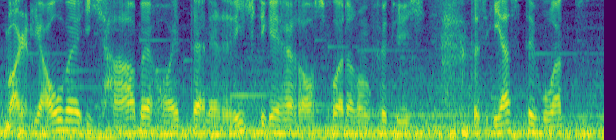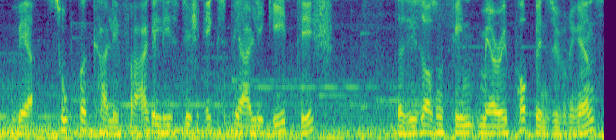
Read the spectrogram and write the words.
Ich Morgen. glaube, ich habe heute eine richtige Herausforderung für dich. Das erste Wort wäre superkalifragilistisch-expialigetisch. Das ist aus dem Film Mary Poppins übrigens.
